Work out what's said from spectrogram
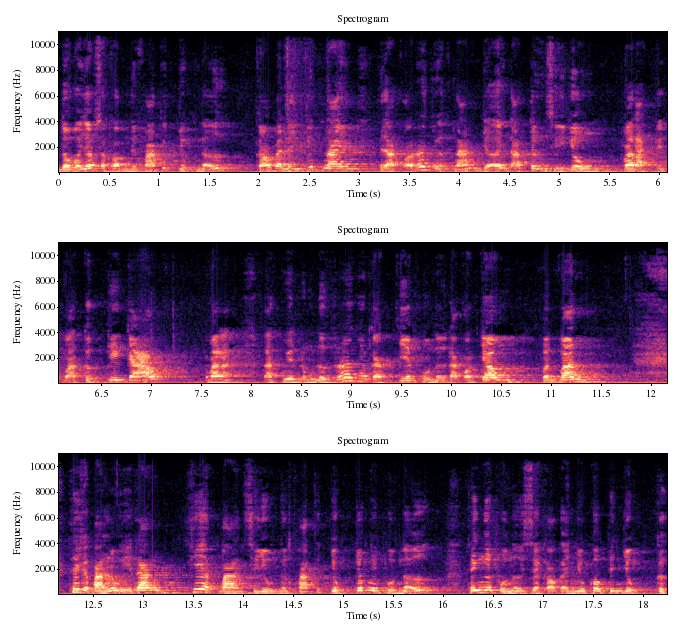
đối với dòng sản phẩm nước khoa kích dục nữ có vali trước nay thì đã có rất nhiều nam giới đã từng sử dụng và đạt kết quả cực kỳ cao. Các bạn ạ, đã quyền dụng được rất nhiều các chị em phụ nữ đã có chồng, vân vân. Thì các bạn lưu ý rằng khi các bạn sử dụng nước hoa kích dục cho người phụ nữ, thì người phụ nữ sẽ có cái nhu cầu tình dục cực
